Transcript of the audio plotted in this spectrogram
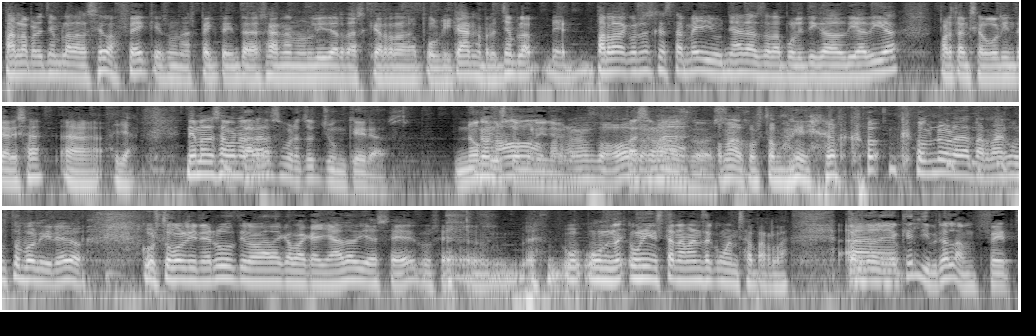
Parla, per exemple, de la seva fe, que és un aspecte interessant en un líder d'Esquerra Republicana, per exemple. Bé, parla de coses que estan bé allunyades de la política del dia a dia, per tant, si a algú li interessa, eh, allà. Anem a la I segona parla part. sobretot Junqueras. No, Justo Molinero. parlen els dos, Passen home, els dos. Home, Justo Molinero, com, com no haurà de parlar Justo Molinero? Justo Molinero, l'última vegada que va callar, devia ser, no sé, un, un instant abans de començar a parlar. Perdona, i aquest llibre l'han fet,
